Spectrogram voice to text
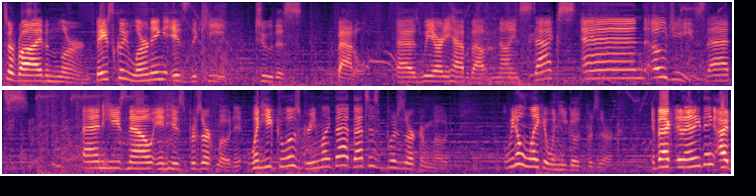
survive and learn. Basically, learning is the key to this battle, as we already have about nine stacks, and oh geez, that's and he's now in his berserk mode. When he glows green like that, that's his berserker mode. We don't like it when he goes berserk. In fact, if anything, I'd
